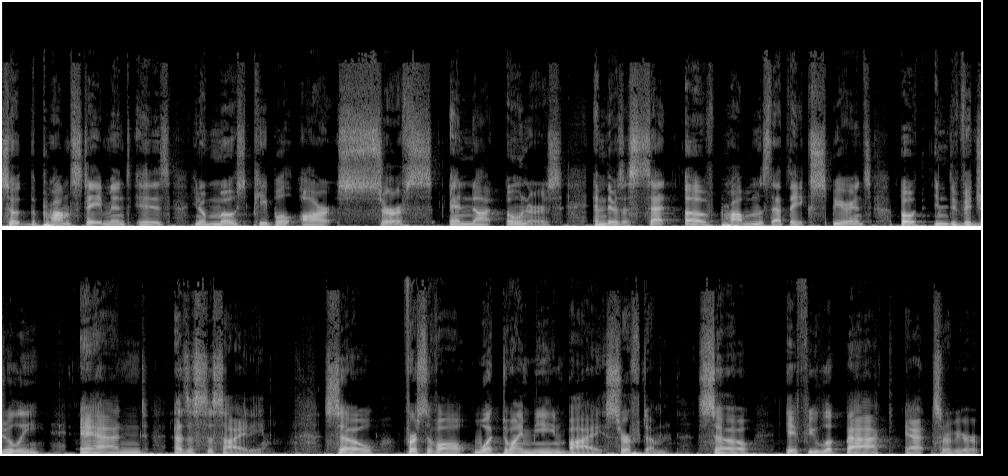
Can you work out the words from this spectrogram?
So the problem statement is, you know, most people are serfs and not owners, and there's a set of problems that they experience both individually and as a society. So, first of all, what do I mean by serfdom? So, if you look back at sort of your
